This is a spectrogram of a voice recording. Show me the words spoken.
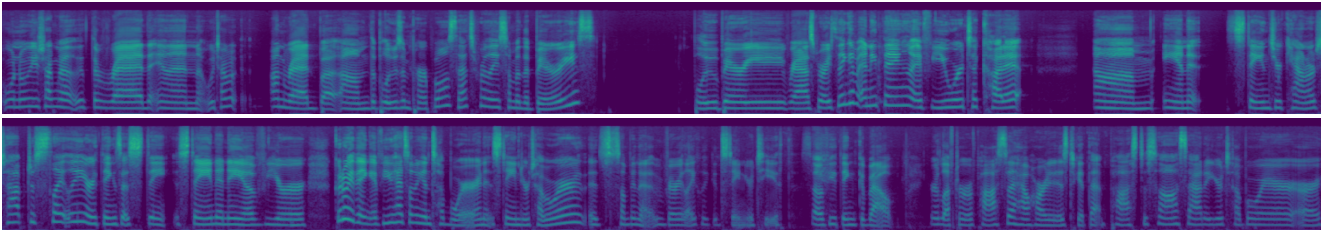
when we were talking about the red, and then we talked on red, but um, the blues and purples, that's really some of the berries, blueberry, raspberries. Think of anything if you were to cut it, um, and it stains your countertop just slightly, or things that stain, stained any of your good way thing. If you had something in Tupperware and it stained your Tupperware, it's something that very likely could stain your teeth. So if you think about your leftover pasta, how hard it is to get that pasta sauce out of your Tupperware, or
